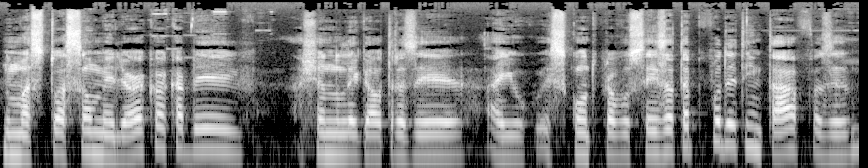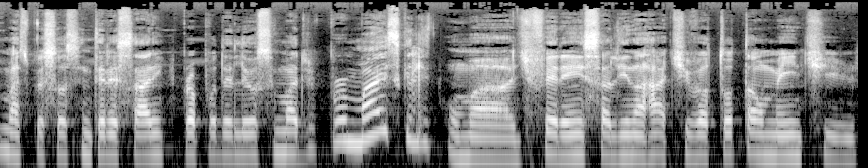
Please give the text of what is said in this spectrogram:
numa situação melhor que eu acabei achando legal trazer aí esse conto para vocês, até para poder tentar fazer mais pessoas se interessarem para poder ler o Silmarillion. Por mais que ele uma diferença ali narrativa totalmente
